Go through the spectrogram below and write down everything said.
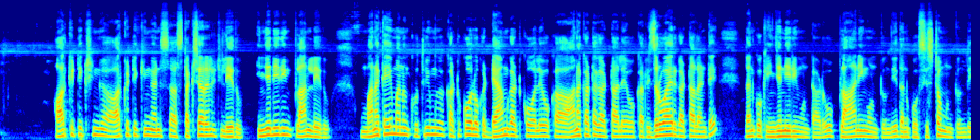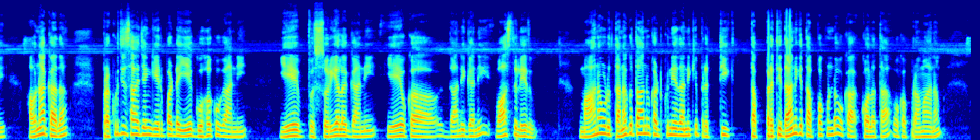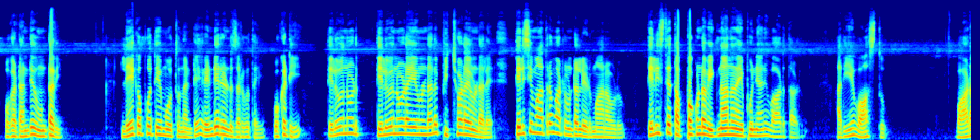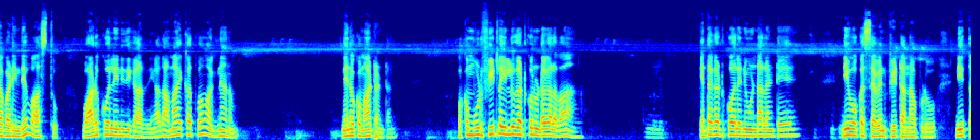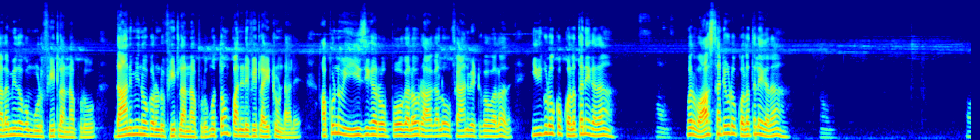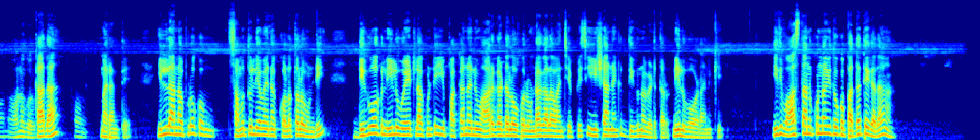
ఆర్కిటెక్చింగ్ ఆర్కిటెక్టింగ్ అండ్ స్ట్రక్చరాలిటీ లేదు. ఇంజనీరింగ్ ప్లాన్ లేదు. మనకై మనం కృత్రిమంగా కట్టుకోవాలి ఒక డ్యామ్ కట్టుకోవాలి ఒక ఆనకట్ట కట్టాలి ఒక రిజర్వాయర్ కట్టాలంటే దానికి ఒక ఇంజనీరింగ్ ఉంటాడు ప్లానింగ్ ఉంటుంది దానికి ఒక సిస్టమ్ ఉంటుంది. అవునా కదా? ప్రకృతి సహజంగా ఏర్పడ్డ ఏ గుహకు కానీ ఏ సొరియలకు కానీ ఏ ఒక దానికి కానీ వాస్తు లేదు. మానవుడు తనకు తాను కట్టుకునేదానికి ప్రతి తప్ ప్రతి దానికి తప్పకుండా ఒక కొలత ఒక ప్రమాణం ఒకటంటే ఉంటుంది. లేకపోతే ఏమవుతుందంటే రెండే రెండు జరుగుతాయి. ఒకటి తెలివనోడు తెలివనోడు ఉండాలి పిచ్చోడై ఉండాలి. తెలిసి మాత్రం అట్లా ఉండలేడు మానవుడు. తెలిస్తే తప్పకుండా విజ్ఞాన నైపుణ్యాన్ని వాడతాడు. అది ఏ వాస్తు. వాడబడిందే వాస్తు. వాడుకోలేనిది కాదు. అది అమాయకత్వం అజ్ఞానం. నేను ఒక మాట అంటాను. ఒక మూడు ఫీట్ల ఇల్లు కట్టుకొని ఉండగలవా? ఎంత కట్టుకోవాలి నువ్వు ఉండాలంటే? నీవు ఒక సెవెన్ ఫీట్ అన్నప్పుడు నీ తల మీద ఒక మూడు ఫీట్లు అన్నప్పుడు దాని మీద ఒక రెండు ఫీట్లు అన్నప్పుడు మొత్తం పన్నెండు ఫీట్ల హైట్ ఉండాలి. అప్పుడు నువ్వు ఈజీగా రో పోగలవు రాగలవు ఫ్యాన్ పెట్టుకోగలవు అది- ఇది కూడా ఒక కొలతనే కదా? మరి వాస్తు అంటే కూడా కొలతలే కదా? కాదా. మరి అంతే ఇల్లు అన్నప్పుడు ఒక సమతుల్యమైన కొలతలో ఉండి దిగువకు నీళ్ళు పోయేట్లాకుంటే ఈ పక్కన నువ్వు ఆరుగడ్డ లోపల ఉండగలవు అని చెప్పేసి ఈశాన్యానికి దిగున పెడతారు నీళ్ళు పోవడానికి. ఇది వాస్తు అనుకున్న ఇది ఒక పద్ధతే కదా?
